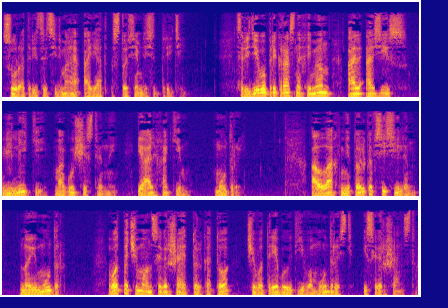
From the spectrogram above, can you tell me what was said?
сура 37, аят 173. Среди его прекрасных имен Аль-Азиз, великий, могущественный, и Аль-Хаким, мудрый. Аллах не только всесилен, но и мудр. Вот почему он совершает только то, чего требует его мудрость и совершенство.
